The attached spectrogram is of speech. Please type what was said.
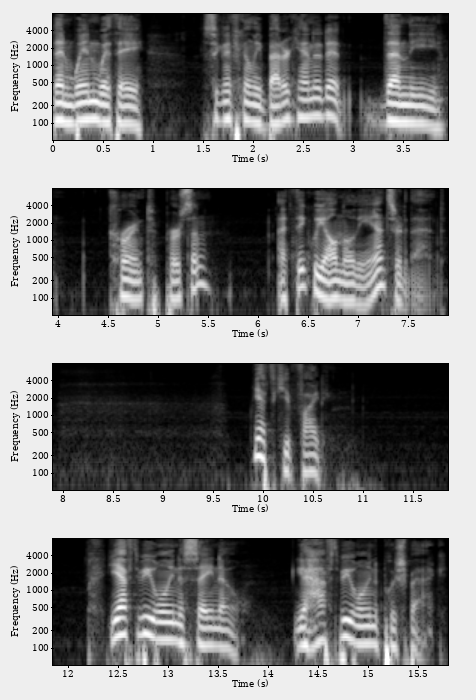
than win with a significantly better candidate than the current person? I think we all know the answer to that. You have to keep fighting. You have to be willing to say no. You have to be willing to push back.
